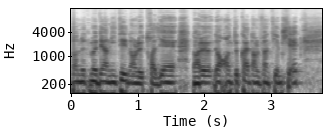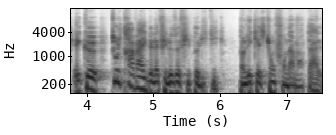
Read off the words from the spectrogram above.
dans notre modernité, dans le troisième, dans le, en tout cas dans le XXe siècle, et que tout le travail de la philosophie politique, dans les questions fondamentales,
